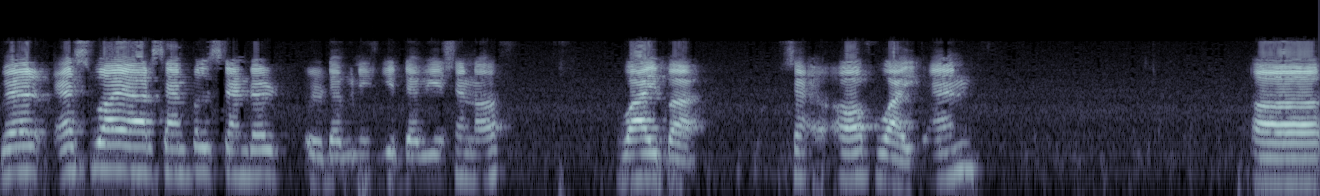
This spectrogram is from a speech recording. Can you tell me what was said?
where sy are sample standard uh, deviation of y bar of y and uh,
